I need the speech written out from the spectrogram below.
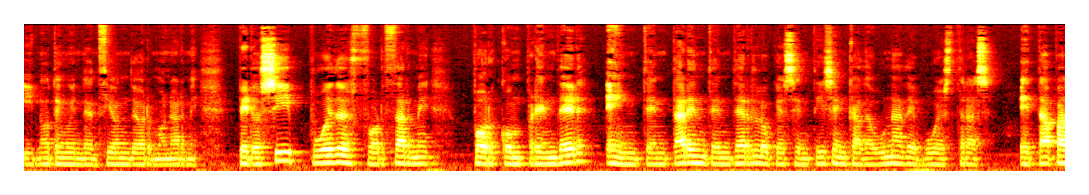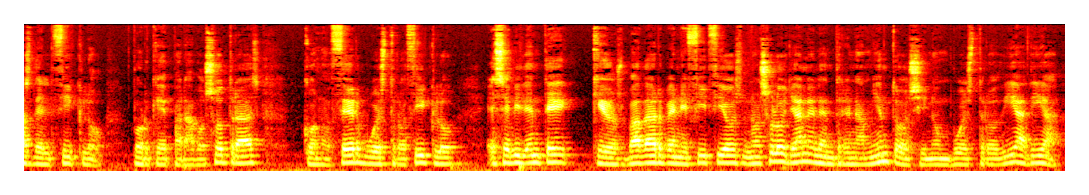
y no tengo intención de hormonarme, pero sí puedo esforzarme por comprender e intentar entender lo que sentís en cada una de vuestras etapas del ciclo, porque para vosotras conocer vuestro ciclo es evidente que os va a dar beneficios no solo ya en el entrenamiento, sino en vuestro día a día.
